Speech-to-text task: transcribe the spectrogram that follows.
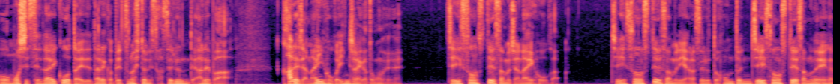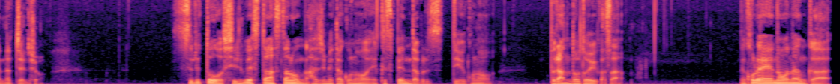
をもし世代交代で誰か別の人にさせるんであれば、彼じゃない方がいいんじゃないかと思うんだよね。ジェイソン・ステイサムじゃない方が。ジェイソン・ステイサムにやらせると本当にジェイソン・ステイサムの映画になっちゃうでしょ。すると、シルベスター・スタローンが始めたこのエクスペンダブルズっていうこのブランドというかさ、これのなんか、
